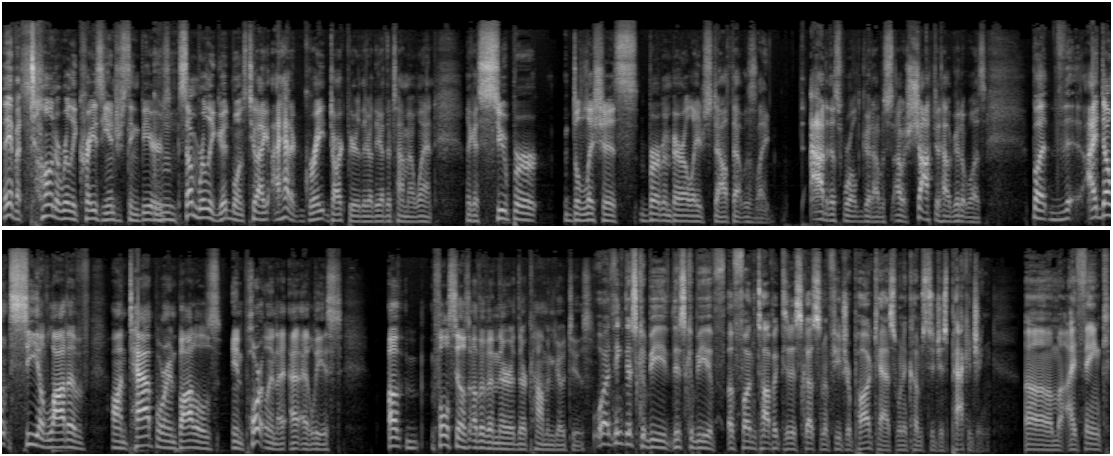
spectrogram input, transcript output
they have a ton of really crazy, interesting beers. Mm-hmm. Some really good ones too. I, I had a great dark beer there the other time I went, like a super delicious bourbon barrel aged stout that was like out of this world good. I was I was shocked at how good it was. But th- I don't see a lot of on tap or in bottles in Portland, at least, of full sales other than their their common go tos. Well, I think this could be this could be a, a fun topic to discuss in a future podcast when it comes to just packaging. Um, I think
